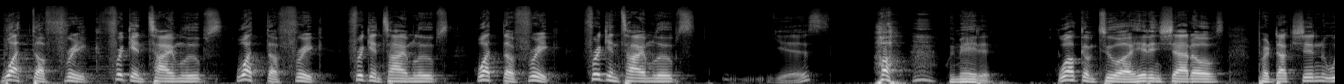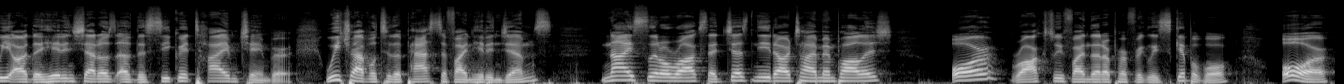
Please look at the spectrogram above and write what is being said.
What the freak? Freaking time loops. What the freak? Freaking time loops. What the freak? Freaking time loops. Yes. Ha! We made it. Welcome to a Hidden Shadows production. We are the Hidden Shadows of the Secret Time Chamber. We travel to the past to find hidden gems, nice little rocks that just need our time and polish, or rocks we find that are perfectly skippable, or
